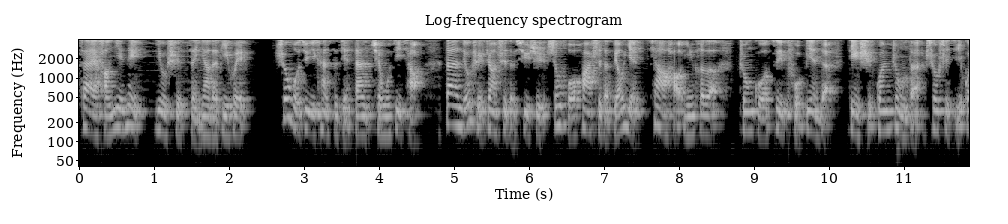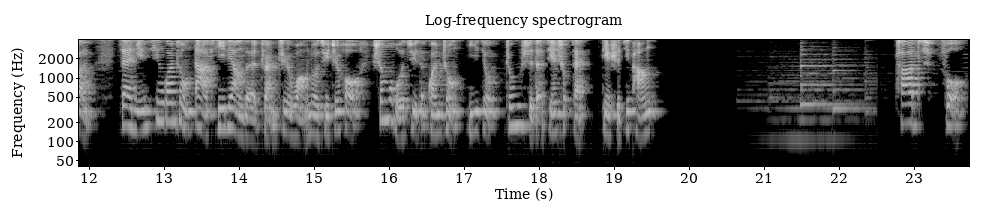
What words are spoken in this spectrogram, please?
在行业内又是怎样的地位？生活剧看似简单，全无技巧，但流水账式的叙事、生活化式的表演，恰好迎合了中国最普遍的电视观众的收视习惯。在年轻观众大批量的转至网络剧之后，生活剧的观众依旧忠实的坚守在电视机旁。Part Four,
